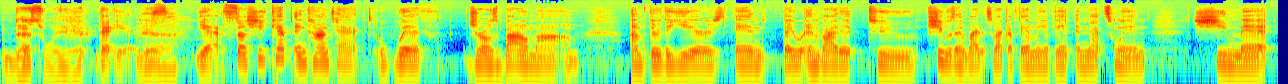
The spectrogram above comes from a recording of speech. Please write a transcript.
That's weird. That is. Yeah. Yeah. So she kept in contact with Jarrell's bio mom um, through the years, and they were invited to, she was invited to like a family event, and that's when she met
